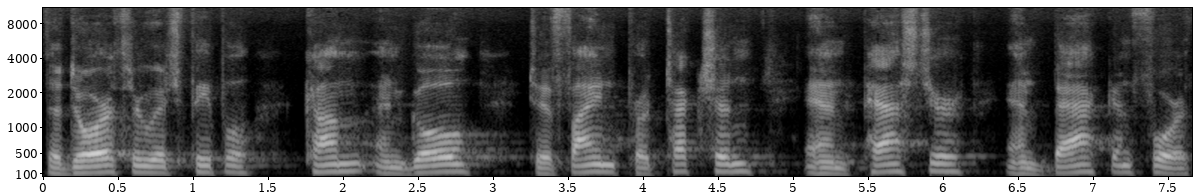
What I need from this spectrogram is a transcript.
the door through which people come and go to find protection and pasture and back and forth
